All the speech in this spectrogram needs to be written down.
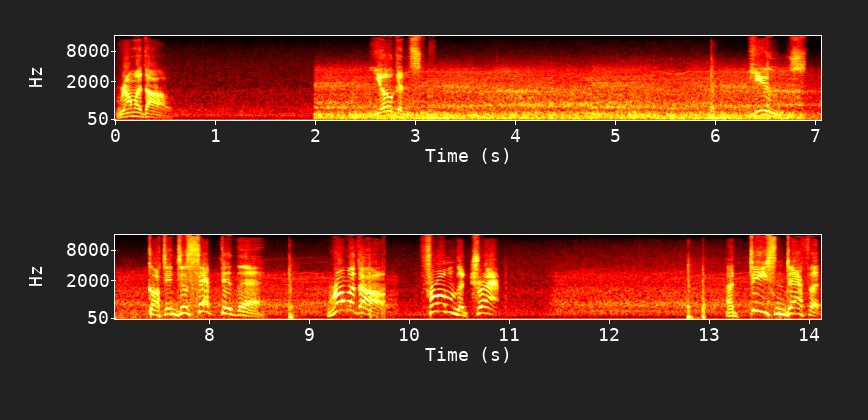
Rommedahl. Jorgensen. Hughes. Got intercepted there. Rommedahl from the trap. A decent effort.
